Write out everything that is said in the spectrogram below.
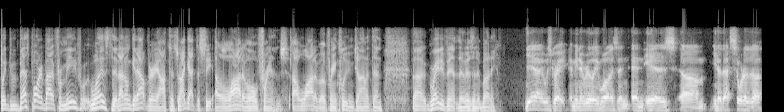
But the best part about it for me was that I don't get out very often, so I got to see a lot of old friends, a lot of old friends, including Jonathan. Uh, great event though, isn't it, buddy? Yeah, it was great. I mean, it really was, and and is. Um, you know, that's sort of the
